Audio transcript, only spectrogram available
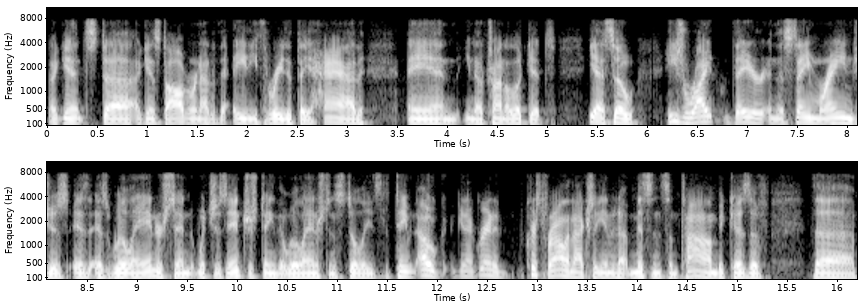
against uh, against Auburn out of the 83 that they had, and you know trying to look at yeah, so he's right there in the same range as, as, as Will Anderson, which is interesting that Will Anderson still leads the team. Oh, you know, granted, Christopher Allen actually ended up missing some time because of the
